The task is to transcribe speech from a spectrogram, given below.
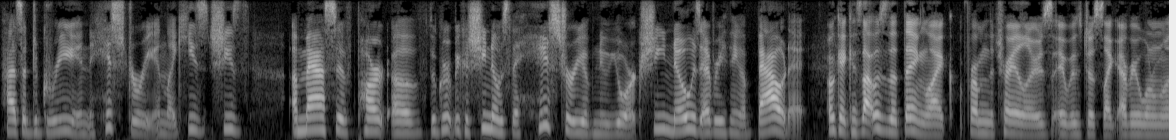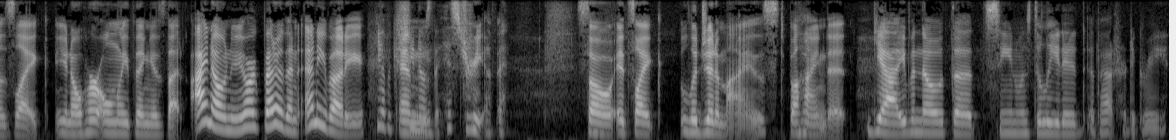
has a degree in history and like he's she's a massive part of the group because she knows the history of New York. She knows everything about it. Okay, because that was the thing. Like from the trailers, it was just like everyone was like, you know, her only thing is that I know New York better than anybody. Yeah, because she knows the history of it. So it's like legitimized behind it. Yeah, even though the scene was deleted about her degree.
